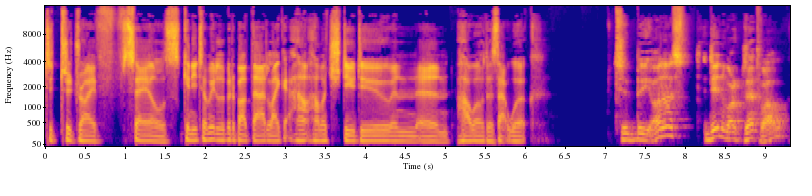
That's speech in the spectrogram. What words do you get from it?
to, to drive sales. Can you tell me a little bit about that? Like how, how much do you do and, and how well does that work? To be honest, it didn't work that well.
